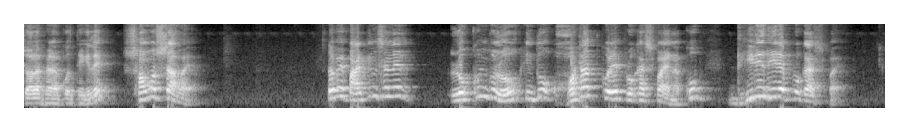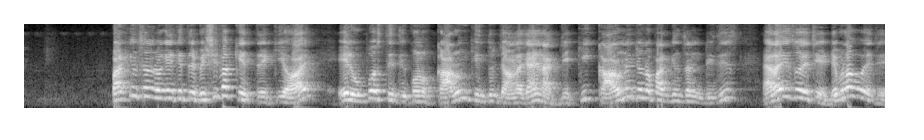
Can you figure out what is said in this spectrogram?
চলাফেরা করতে গেলে সমস্যা হয়। তবে পার্কিনসনের লক্ষণগুলো কিন্তু হঠাৎ করে প্রকাশ পায় না, খুব ধীরে ধীরে প্রকাশ পায়। পার্কিনসন রোগের ক্ষেত্রে বেশিরভাগ ক্ষেত্রে কি হয়? এর উপস্থিতি কোনো কারণ কিন্তু জানা যায় না, যে কি কারণের জন্য পার্কিনসন ডিজিজ অ্যারাইজ হয়েছে ডেভেলপ হয়েছে।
